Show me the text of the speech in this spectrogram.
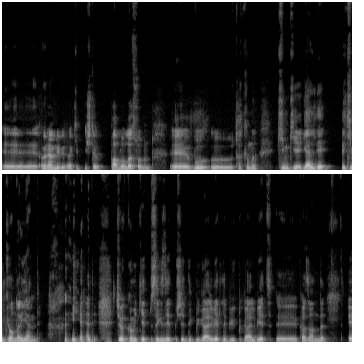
e, önemli bir rakip. İşte Pablo Lasso'nun e, bu e, takımı Kimki'ye geldi ve Kimki onları yendi. yani çok komik 78-77'lik bir galibiyetle büyük bir galibiyet e, kazandı. E,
